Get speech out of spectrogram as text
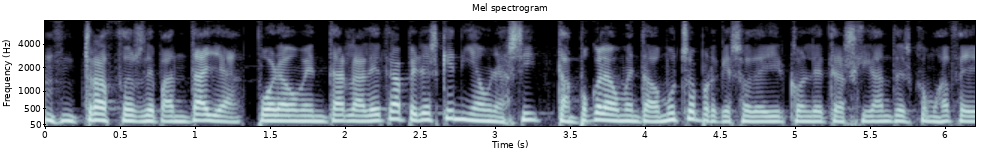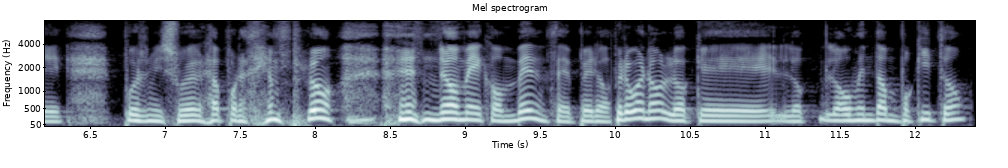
trazos de pantalla por aumentar la letra, pero es que ni aún así. Tampoco le he aumentado mucho porque eso de ir con letras gigantes como hace pues mi suegra, por ejemplo, no me convence. Pero, pero bueno, lo que lo, lo aumenta un poquito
